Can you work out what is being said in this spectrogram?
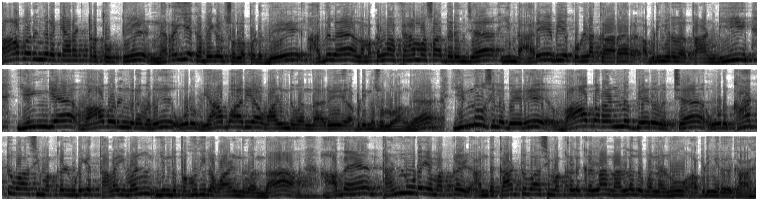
வாவருங்கிற கேரக்டர் தொட்டு நிறைய கதைகள் சொல்லப்படுது. அதுல நமக்கெல்லாம் ஃபேமஸா தெரிஞ்ச இந்த அரேபிய கொள்ளக்காரர் அப்படிங்கிறத தாண்டி இங்க வாவருங்கிறவர் ஒரு வியாபாரியா வாழ்ந்து வந்தாரு அப்படின்னு சொல்லுவாங்க. இன்னும் சில பேர் வாபரன்னு பேர் வச்ச ஒரு காட்டுவாசி மக்களுடைய தலைவன் இந்த பகுதியில் வாழ்ந்து வந்தா அவன் தன்னுடைய மக்கள் அந்த காட்டுவாசி மக்களுக்கெல்லாம் நல்லது பண்ணணும் அப்படிங்கிறதுக்காக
